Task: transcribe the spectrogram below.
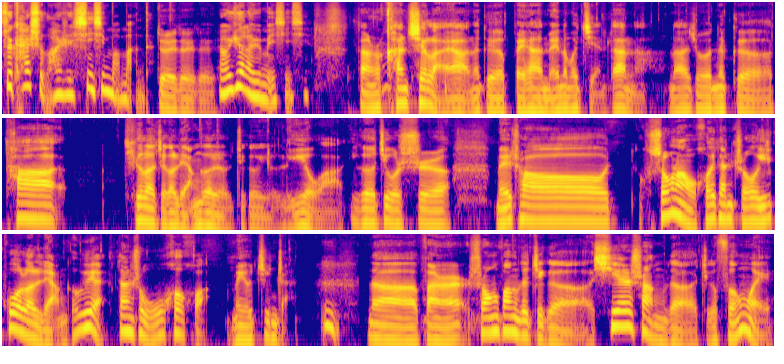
最开始的话是信心满满的，对对对，然后越来越没信心。但是看起来啊，那个北韩没那么简单呐，那就那个他提了这个两个这个理由啊，一个就是美朝。首脑会谈之后，已过了两个月，但是无核化没有进展。嗯，那反而双方的这个协商的这个氛围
